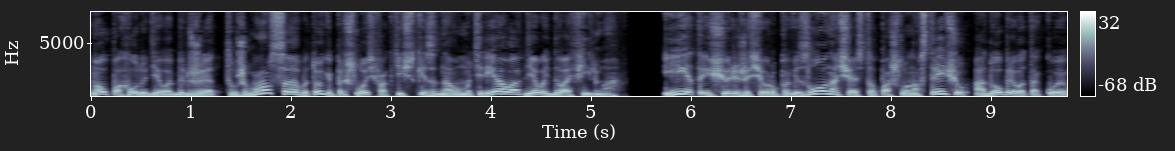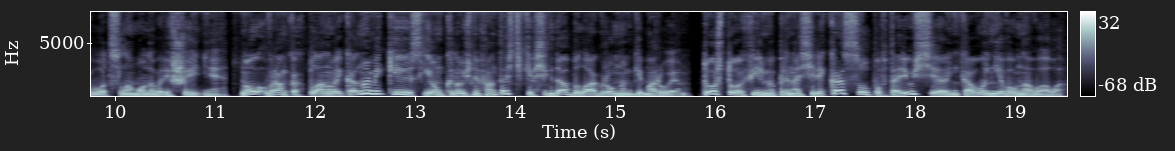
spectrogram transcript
Но по ходу дела бюджет ужимался, в итоге пришлось фактически из одного материала делать два фильма. И это еще режиссеру повезло, начальство пошло навстречу, одобрило такое вот Соломоново решение. Но в рамках плановой экономики съемка научной фантастики всегда была огромным геморроем. То, что фильмы приносили кассу, повторюсь, э, никого не волновало.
